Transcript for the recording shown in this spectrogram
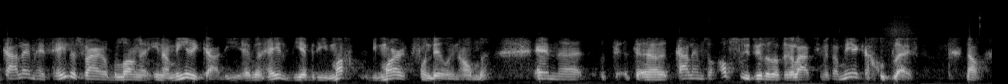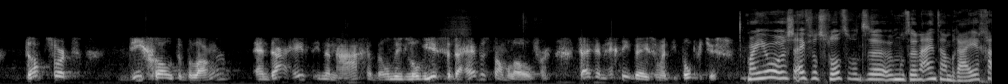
KLM heeft hele zware belangen in Amerika. Die hebben, heel, die, hebben die, macht, die markt voor een deel in handen. En eh, KLM zal absoluut willen dat de relatie met Amerika goed blijft. Nou, dat soort, die grote belangen. En daar heeft in Den Haag, onder die lobbyisten, daar hebben ze het allemaal over. Zij zijn echt niet bezig met die poppetjes. Maar Joris, even tot slot, want eh, we moeten een eind aan breien. Ga,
